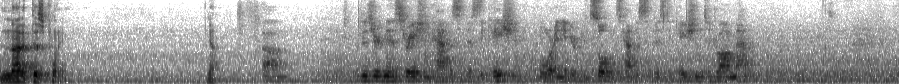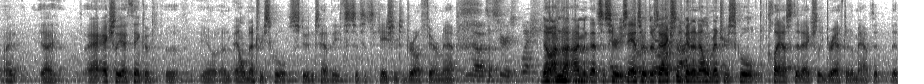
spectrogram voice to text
Not at this point. Yeah. Um, Does your administration have the sophistication, or any of your consultants have the sophistication to draw a map? I, I, actually, I think of, uh, you know, um, elementary school students have the sophistication to draw a fair map. No, it's a serious question. No, I'm not, I'm, that's a serious I mean, answer. There's actually been an elementary school class that actually drafted a map that, that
